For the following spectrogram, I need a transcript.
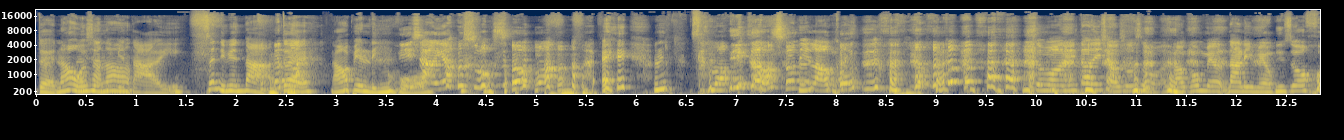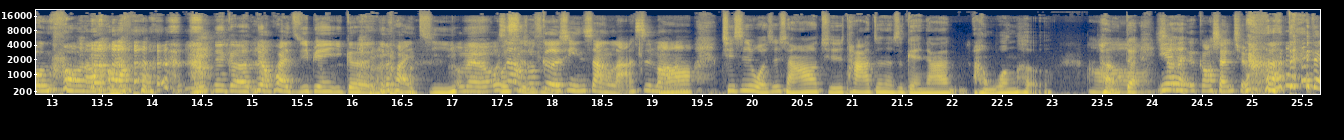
对，然后我想到身体变大而已，身体变大，对，然后变灵活。你想要说什么？哎，嗯，什么？你怎么说你老公是？什么？你到底想说什么？老公没有哪里没有？你说婚后然后那个六块肌变一个一块肌？没有，我是想说个性上啦，是吗？其实我是想要，其实他真的是给人家很温和。很对，因为那个高山犬，对对，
